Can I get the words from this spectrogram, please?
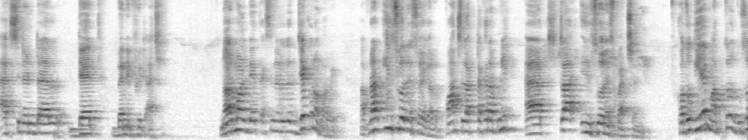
অ্যাক্সিডেন্টাল ডেথ বেনিফিট আছে। নর্মাল ডেথ অ্যাক্সিডেন্টাল যে কোনোভাবে আপনার ইন্স্যুরেন্স হয়ে গেল। পাঁচ লাখ টাকার আপনি এক্সট্রা ইন্স্যুরেন্স পাচ্ছেন। কত দিয়ে? মাত্র দুশো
